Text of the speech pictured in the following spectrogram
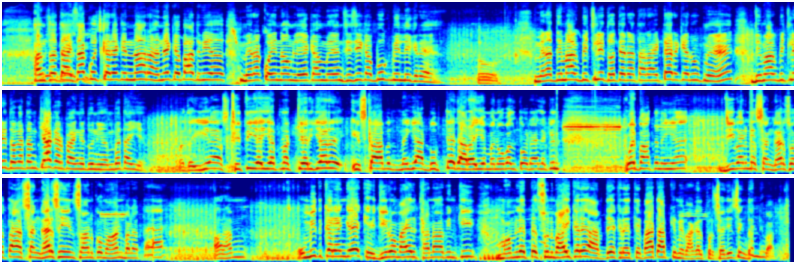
हम सोचते हैं ऐसा कुछ करें कि ना रहने के बाद भी मेरा कोई नाम ले कि हम एनसीसी का बुक भी लिख रहे हैं। ओ, मेरा दिमाग विचलित होते रहता राइटर के रूप में दिमाग विचलित होगा तो हम क्या कर पाएँगे दुनिया में बताइए। मतलब ये स्थिति है ये अपना करियर इसका अब नैया डूबते जा रहा है ये मनोबल तोड़ रहा है लेकिन कोई बात नहीं है। जीवन में संघर्ष होता है संघर्ष ही इंसान को महान बनाता है। और हम उम्मीद करेंगे कि ज़ीरो माइल थाना अब इनकी मामले पे सुनवाई करे, आप देख रहे थे बात आपकी, मैं भागलपुर से अजय सिंह, धन्यवाद।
